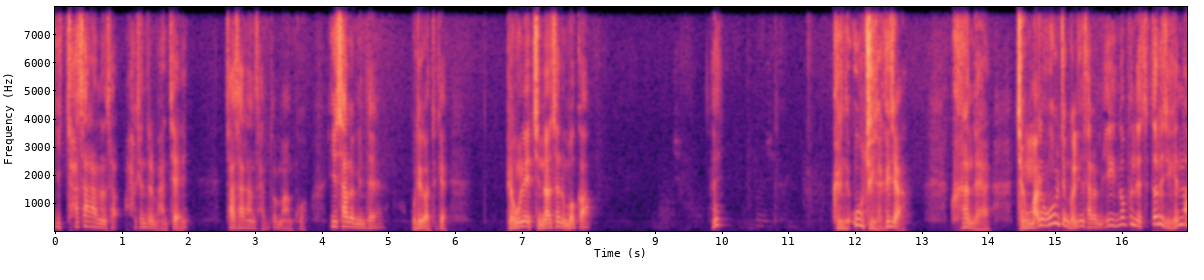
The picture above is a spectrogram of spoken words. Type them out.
이 자살하는 사, 학생들 많지 자살하는 사람도 많고 이 사람인데 우리가 어떻게 병원의 진단서는 뭘까? 에? 그런데 우울증이다 그죠? 그런데 정말로 우울증 걸린 사람이 이 높은 데서 떨어지겠나?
